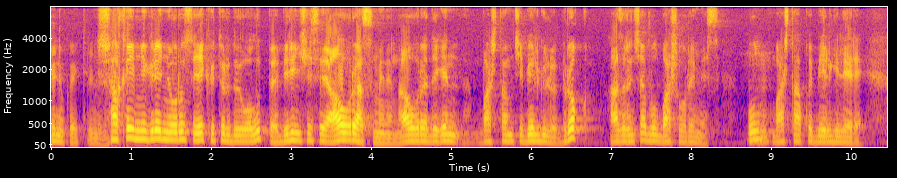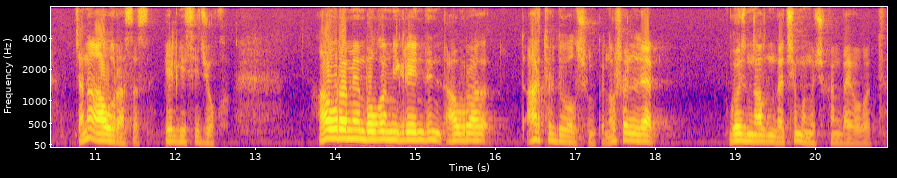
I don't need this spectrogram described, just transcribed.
жөнөкөй тил менен шакый мигрень оорусу эки түрдүү болуп биринчиси аурасы менен. Аура деген баштамчы белгилүү. Бирок азырынча бул баш оору эмес. Бул баштапкы белгилери. Жана аурасыз белгиси жок. Аура менен болгон мигрендин аура ар түрдүү болушу мүмкүн ошол эле көздүн алдында чымын учкандай болот.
